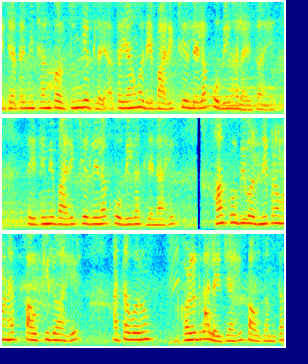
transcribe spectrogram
इथे आता मी छान परतून घेतलं आहे आता यामध्ये बारीक चिरलेला कोबी घालायचा आहे. तर इथे मी बारीक चिरलेला कोबी घातलेला आहे. हा कोबी वजनी प्रमाणात पाव किलो आहे. आता वरून हळद घालायची आहे पाव चमचा.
